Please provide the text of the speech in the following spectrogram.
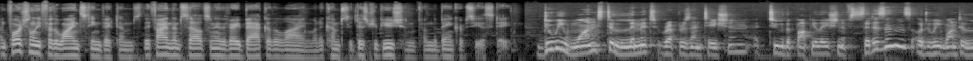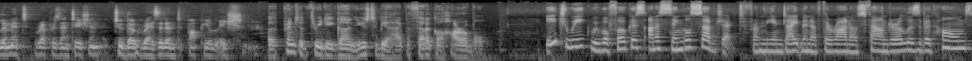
Unfortunately for the Weinstein victims, they find themselves near the very back of the line when it comes to distribution from the bankruptcy estate. Do we want to limit representation to the population of citizens, or do we want to limit representation to the resident population? A printed 3D gun used to be a hypothetical horrible. Each week, we will focus on a single subject, from the indictment of Theranos founder Elizabeth Holmes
